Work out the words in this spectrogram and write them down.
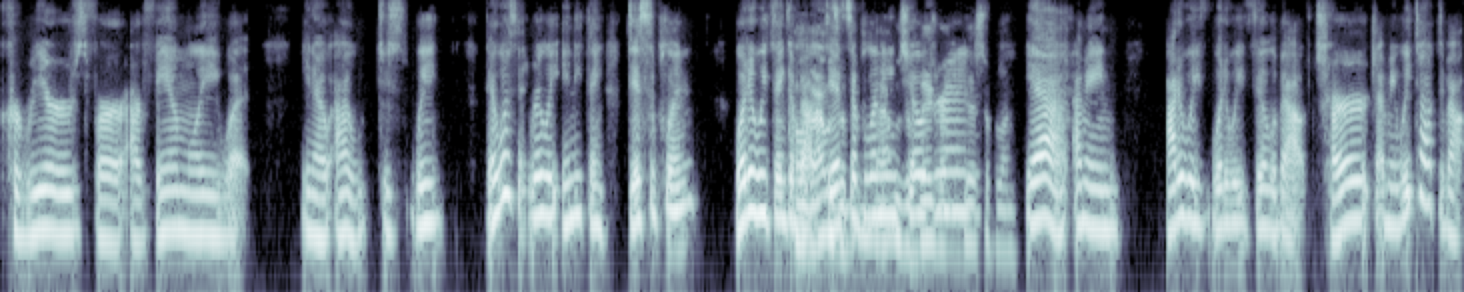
careers for our family what you know i just we there wasn't really anything discipline what do we think Oh, about that disciplining a children discipline. yeah i mean how do we what do we feel about church i mean we talked about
